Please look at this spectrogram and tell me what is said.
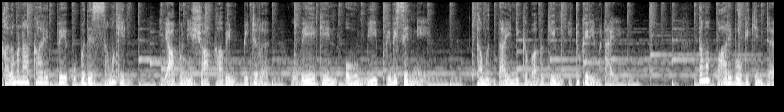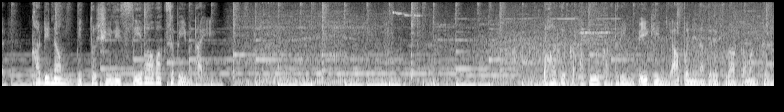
කළමනාකාරිත්වයේ උපදෙස් සමගින් යාපනී ශාකාවෙන් පිටව වේගෙන් ඔහු මේ පිවිසෙන්නේ තම දෛනික වගකීම් ඉටුකිරීමටයි. තම පාරිභෝගිකින්ට කඩිනම් මිත්‍රශීලී සේවාවක් සැපීමටයි. බාධක අභියෝග අතරින් වේගෙන් යාපනය නගරය පුරා ගමන් කරන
